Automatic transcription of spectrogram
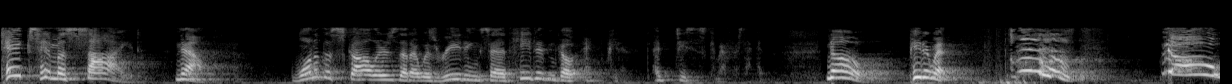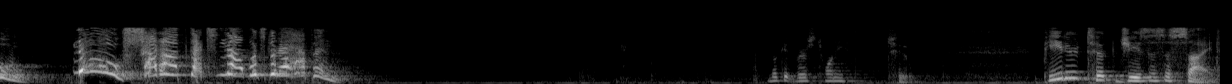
takes him aside. Now, one of the scholars that I was reading said he didn't go, hey, Peter, hey, Jesus, come here for a second. No. Peter went, mm, no, no, shut up. That's not what's going to happen. Look at verse 22. Peter took Jesus aside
